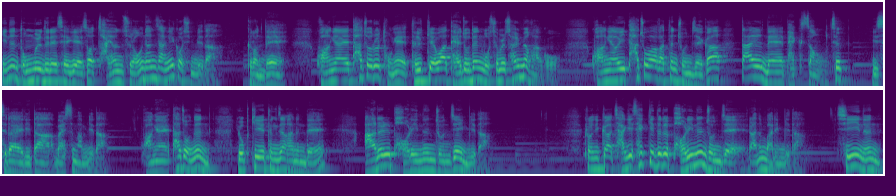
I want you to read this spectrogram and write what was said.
이는 동물들의 세계에서 자연스러운 현상일 것입니다. 그런데 광야의 타조를 통해 들깨와 대조된 모습을 설명하고 광야의 타조와 같은 존재가 딸 내 백성, 즉 이스라엘이다 말씀합니다. 광야의 타조는 욥기에 등장하는데 알을 버리는 존재입니다. 그러니까 자기 새끼들을 버리는 존재라는 말입니다. 시인은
